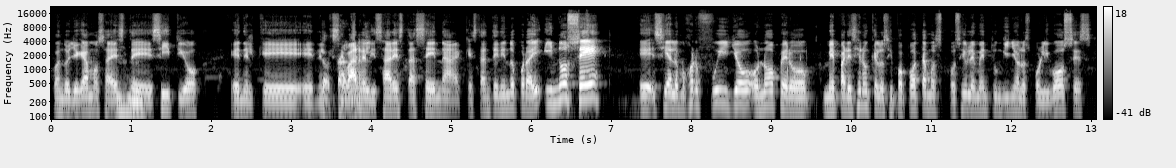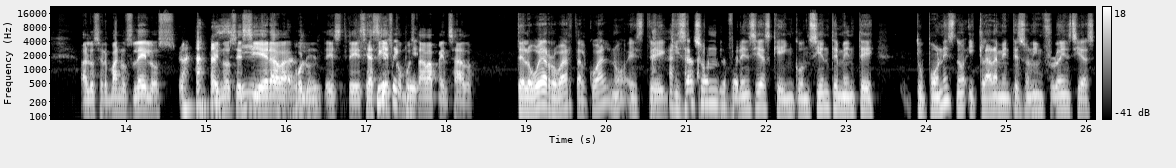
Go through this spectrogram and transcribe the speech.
cuando llegamos a este sitio en el que, en el se va a realizar esta cena que están teniendo por ahí. Y no sé eh, si a lo mejor fui yo o no, pero me parecieron que los hipopótamos, posiblemente un guiño a los polivoces, a los hermanos Lelos, que no sé si era, este, si así es como estaba pensado. Te lo voy a robar tal cual, ¿no? Este, quizás son referencias que inconscientemente tú pones, ¿no? Y claramente son influencias,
